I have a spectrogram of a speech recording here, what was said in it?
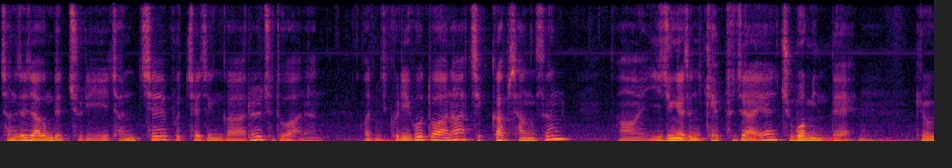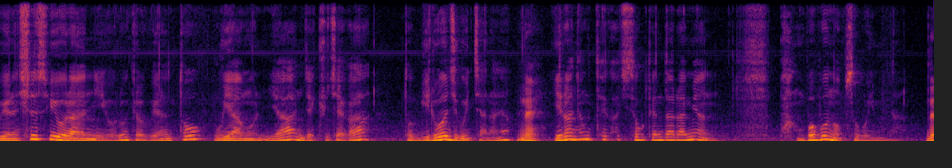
전세자금 대출이 전체 부채 증가를 주도하는 어, 그리고 또 하나 집값 상승 어, 이 중에서는 갭 투자의 주범인데 음. 결국에는 실수요라는 이유로 결국에는 또 우야무야 이제 규제가 또 미루어지고 있잖아요. 네. 이런 형태가 지속된다라면 방법은 없어 보입니다. 네.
